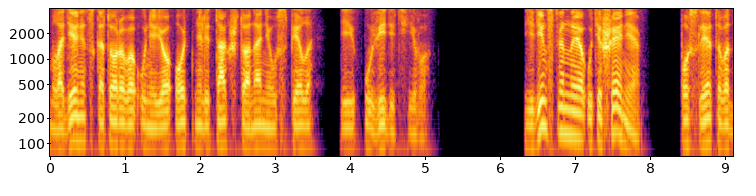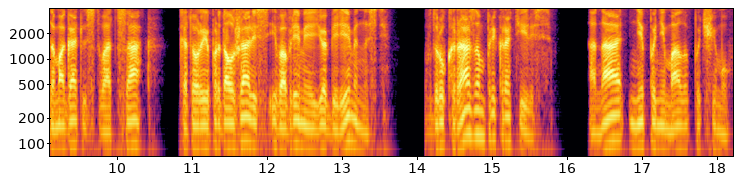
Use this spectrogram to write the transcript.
Младенец, которого у нее отняли так, что она не успела и увидеть его. Единственное утешение после этого домогательства отца, которые продолжались и во время ее беременности, вдруг разом прекратились. Она не понимала, почему.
